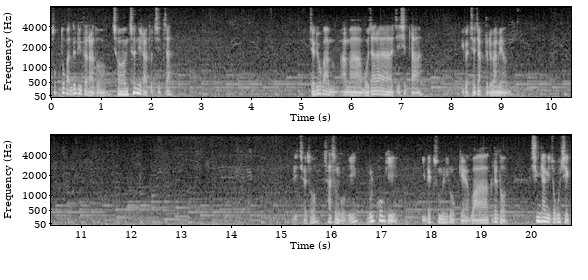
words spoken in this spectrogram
속도가 느리더라도 천천히라도 진짜 재료가 아마 모자라지 싶다 이거 제작 들어가면 우리 채소, 사슴고기, 물고기 227개. 와, 그래도 식량이 조금씩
